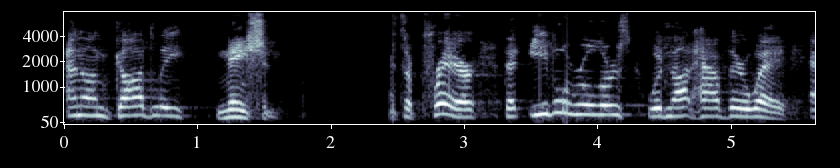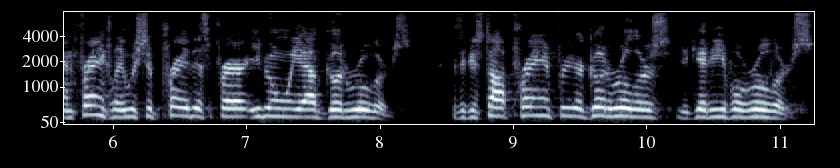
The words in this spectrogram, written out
an ungodly nation. It's a prayer that evil rulers would not have their way. And frankly, we should pray this prayer even when we have good rulers. Because if you stop praying for your good rulers, you get evil rulers.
